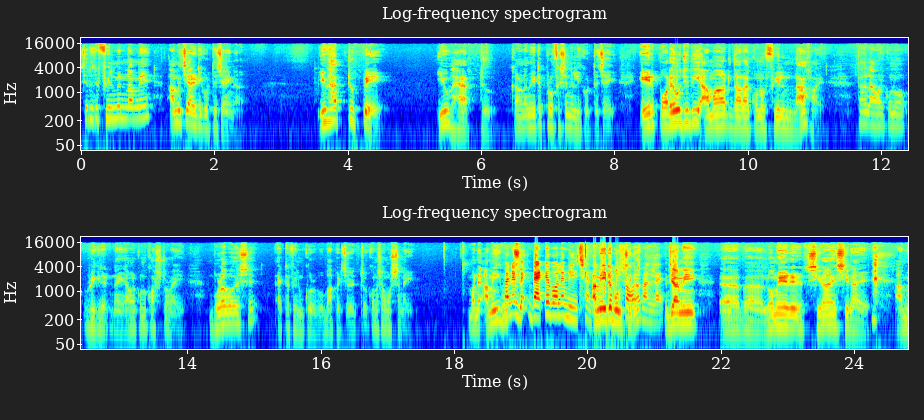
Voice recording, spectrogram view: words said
সেটা হচ্ছে ফিল্মের নামে আমি চ্যারিটি করতে চাই না। You have to pay you have to কারণ আমি এটা প্রফেশনালি করতে চাই। এরপরেও যদি আমার দ্বারা কোনো ফিল্ম না হয় তাহলে আমার কোনো রিগ্রেট নাই আমার কোনো কষ্ট নাই। বুড়া বয়সে একটা ফিল্ম করব বাপের চরিত্র কোনো সমস্যা নাই। মানে আমি মানে ব্যাটে বলে মিলছে না আমি এটা বলছি না যে আমি লোমের শিরায় শিরায় আমি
